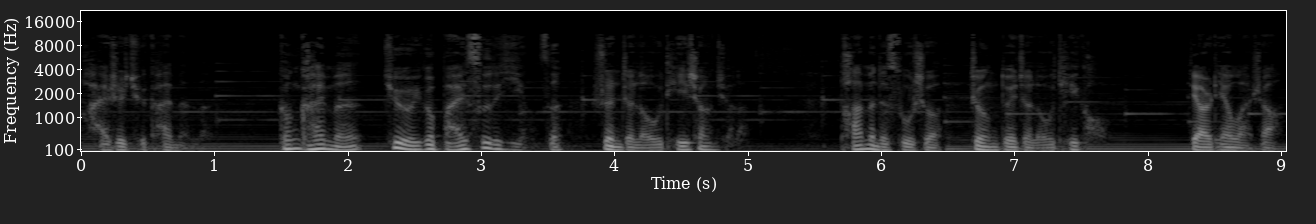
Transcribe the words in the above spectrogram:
还是去开门了。刚开门，就有一个白色的影子顺着楼梯上去了。他们的宿舍正对着楼梯口。第二天晚上，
